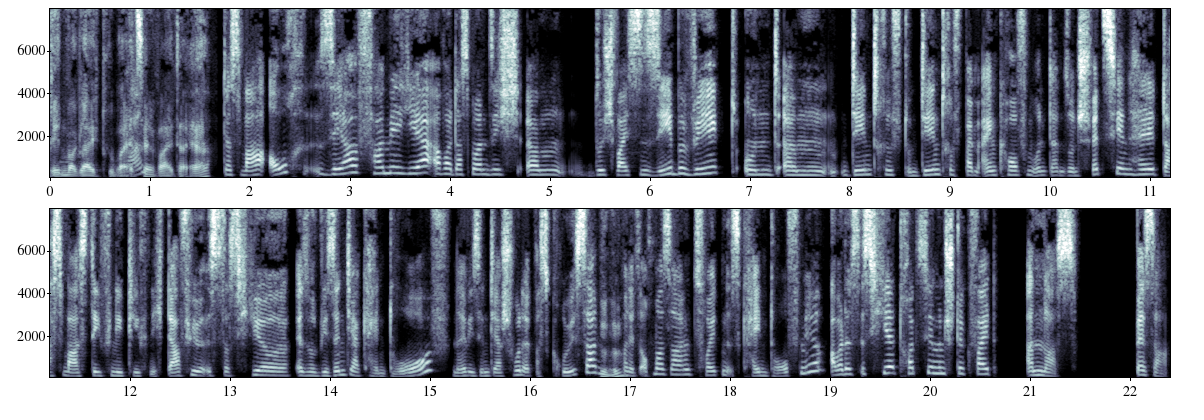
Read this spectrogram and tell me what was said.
Reden wir gleich drüber. Ja. Erzähl weiter, ja. Das war auch sehr familiär, aber dass man sich ähm, durch Weißen See bewegt und ähm, den trifft und den trifft beim Einkaufen und dann so ein Schwätzchen hält, das war es definitiv nicht. Dafür ist das hier, also wir sind ja kein Dorf, ne, wir sind ja schon etwas größer, mhm. muss man jetzt auch mal sagen. Zeuthen ist kein Dorf mehr, aber das ist hier trotzdem ein Stück weit anders. Besser.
